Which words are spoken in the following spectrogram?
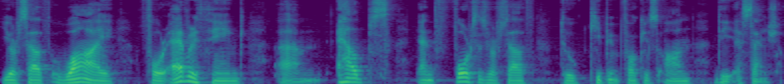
yourself why for everything um, helps and forces yourself to keep in focus on the essential.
